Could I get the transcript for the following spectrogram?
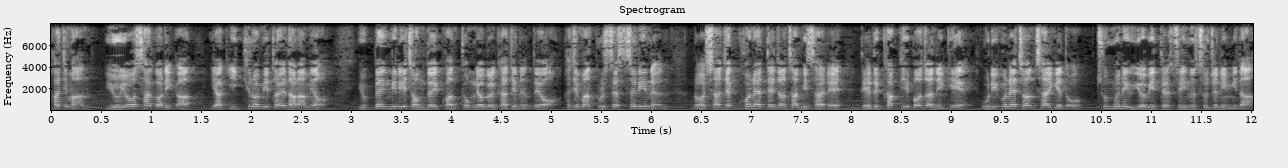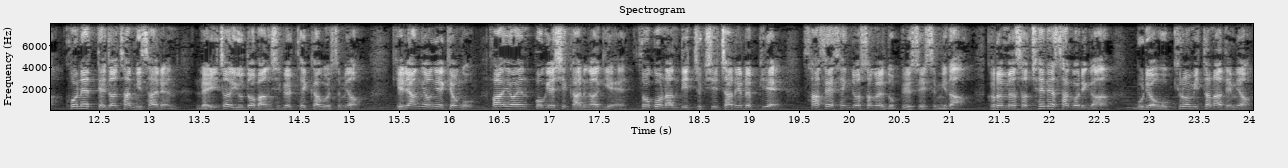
하지만 유효 사거리가 약 2km에 달하며 600mm 정도의 관통력을 가지는데요. 하지만 불세3는 러시아제 코넷 대전차 미사일의 dead copy 버전이기에 우리 군의 전차에게도 충분히 위협이 될 수 있는 수준입니다. 코넷 대전차 미사일은 레이저 유도 방식을 택하고 있으며 개량형의 경우 파이어 앤 포겟이 가능하기에 쏘고 난 뒤 즉시 자리를 피해 사수의 생존성을 높일 수 있습니다. 그러면서 최대 사거리가 무려 5km나 되며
